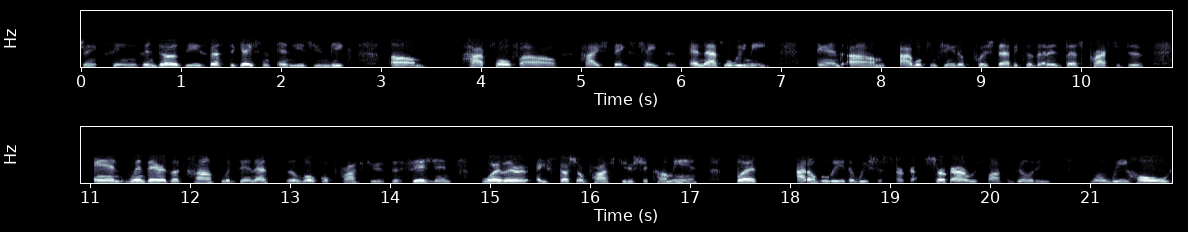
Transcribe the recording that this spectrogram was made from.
scenes and does these investigations in these unique, um, high profile, high stakes cases. And that's what we need. And um, I will continue to push that because that is best practices. And when there's a conflict, then that's the local prosecutor's decision whether a special prosecutor should come in. But I don't believe that we should shirk, our responsibility when we hold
